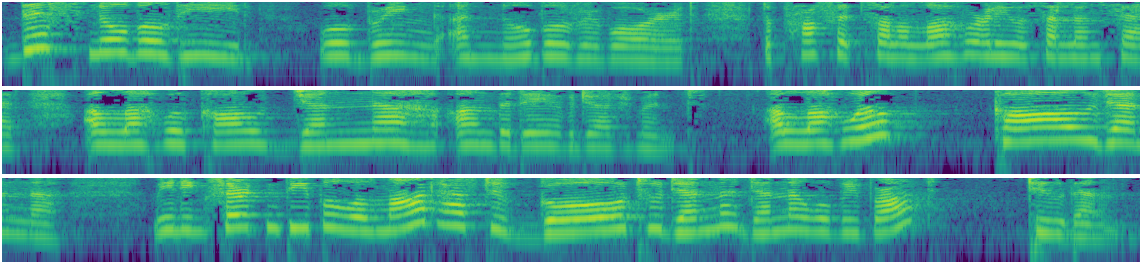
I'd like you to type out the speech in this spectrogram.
This noble deed will bring a noble reward. The Prophet ﷺ said, Allah will call Jannah on the Day of Judgment. Allah will Call Jannah. Meaning certain people will not have to go to Jannah. Jannah will be brought to them.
